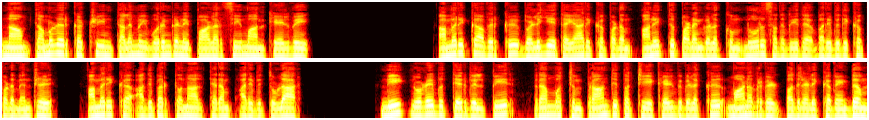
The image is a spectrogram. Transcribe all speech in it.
நாம் தமிழர் கட்சியின் தலைமை ஒருங்கிணைப்பாளர் சீமான் கேள்வி. அமெரிக்காவிற்கு வெளியே தயாரிக்கப்படும் அனைத்து படங்களுக்கும் நூறு சதவீத வரி விதிக்கப்படும் என்று அமெரிக்க அதிபர் டொனால்ட் டிரம்ப் அறிவித்துள்ளார். நீட் நுழைவுத் தேர்வில் பீர் ரம் மற்றும் பிராந்தி பற்றிய கேள்விகளுக்கு மாணவர்கள் பதிலளிக்க வேண்டும்.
